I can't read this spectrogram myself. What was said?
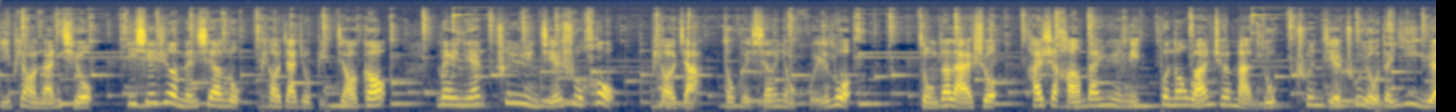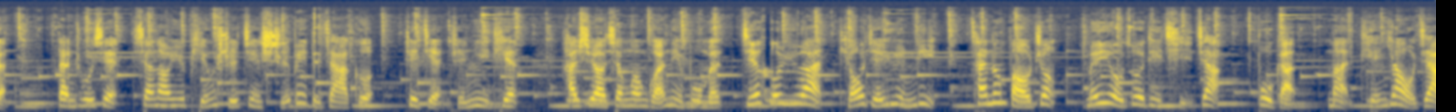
一票难求，一些热门线路票价就比较高。每年春运结束后，票价都会相应回落。总的来说，还是航班运力不能完全满足春节出游的意愿，但出现相当于平时近十倍的价格，这简直逆天。还需要相关管理部门结合预案调节运力，才能保证没有坐地起价，不敢漫天要价。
